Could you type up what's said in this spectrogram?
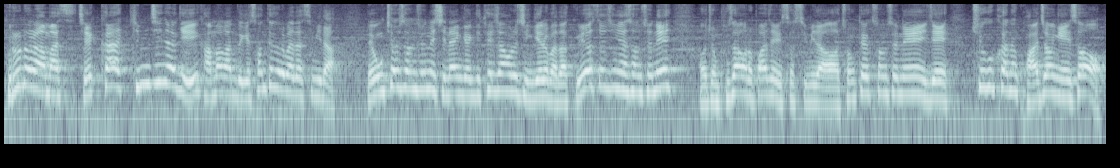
브루노 라마스, 제카, 김진혁이 가마 감독의 선택을 받았습니다. 네, 홍철 선수는 지난 경기 퇴장으로 징계를 받았고요. 세징야 선수는 어, 좀 부상으로 빠져 있었습니다. 어, 정태욱 선수는 이제 출국하는 과정에서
